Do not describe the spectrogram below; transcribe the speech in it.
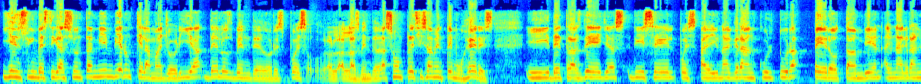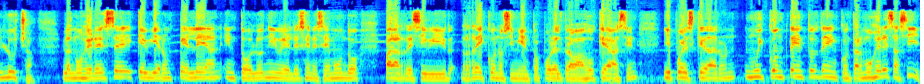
y en su investigación también vieron que la mayoría de los vendedores, pues las vendedoras son precisamente mujeres y detrás de ellas, dice él, pues hay una gran cultura, pero también hay una gran lucha. Las mujeres eh, que vieron pelean en todos los niveles en ese mundo para recibir reconocimiento por el trabajo que hacen y pues quedaron muy contentos de encontrar mujeres así,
